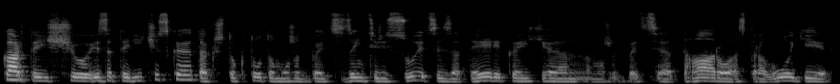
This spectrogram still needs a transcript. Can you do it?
Карта еще эзотерическая, так что кто-то, может быть, заинтересуется эзотерикой, э, может быть, э, таро, астрологией,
